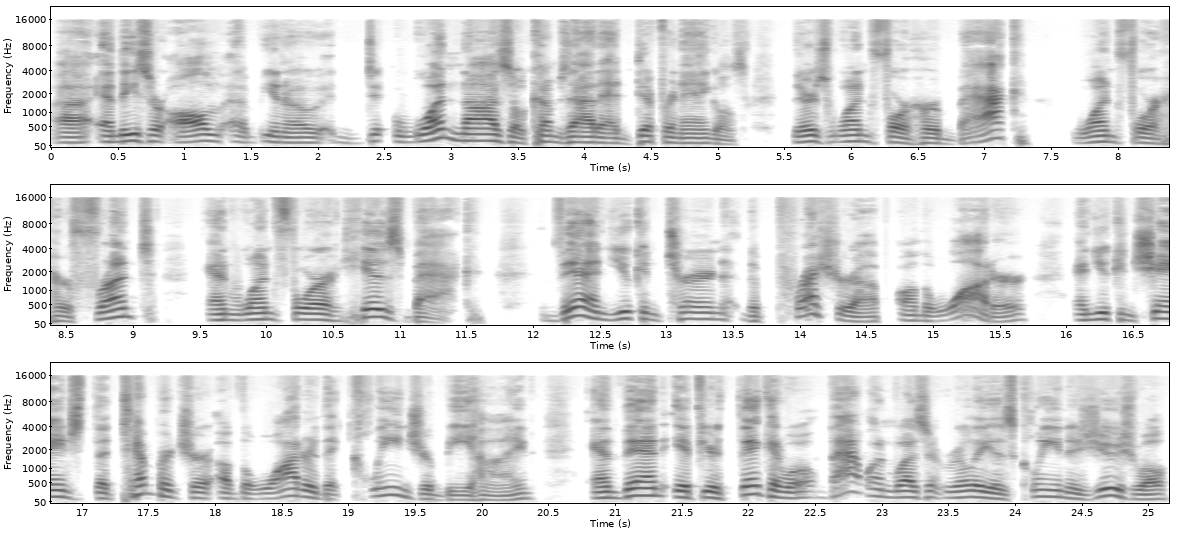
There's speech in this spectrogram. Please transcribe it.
Uh, and these are all, uh, you know, d- one nozzle comes out at different angles. There's one for her back, one for her front, and one for his back. Then you can turn the pressure up on the water and you can change the temperature of the water that cleans your behind. And then if you're thinking, well, that one wasn't really as clean as usual,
